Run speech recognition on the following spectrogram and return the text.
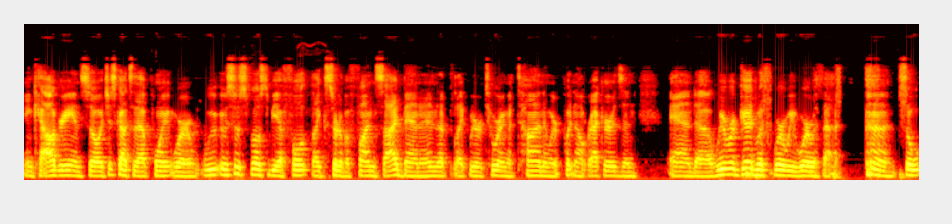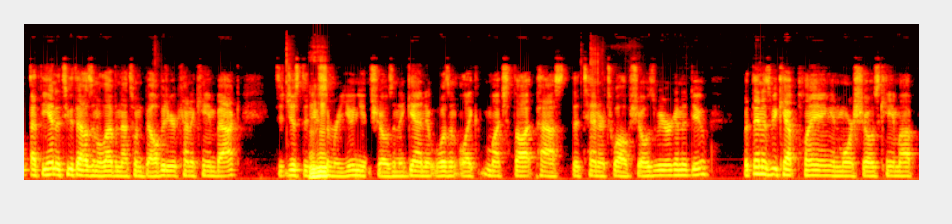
in Calgary, and so it just got to that point where we, it was supposed to be a full, like, sort of a fun side band, and ended up like we were touring a ton and we were putting out records, and and uh, we were good with where we were with that. so at the end of 2011, that's when Belvedere kind of came back to just to do mm-hmm. some reunion shows, and again, it wasn't like much thought past the 10 or 12 shows we were going to do. But then as we kept playing and more shows came up,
